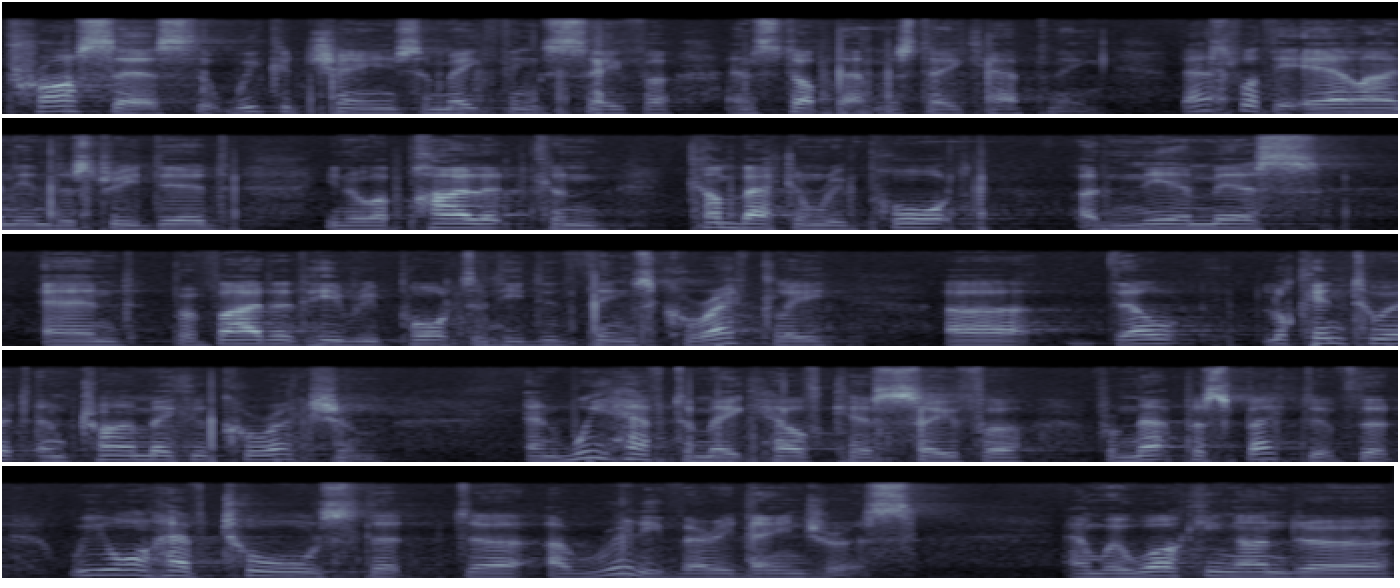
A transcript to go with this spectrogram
process that we could change to make things safer and stop that mistake happening? That's what the airline industry did. You know, a pilot can come back and report a near miss, and provided he reports and he did things correctly, uh, they'll look into it and try and make a correction. And we have to make healthcare safer from that perspective that we all have tools that uh, are really very dangerous. And we're working under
